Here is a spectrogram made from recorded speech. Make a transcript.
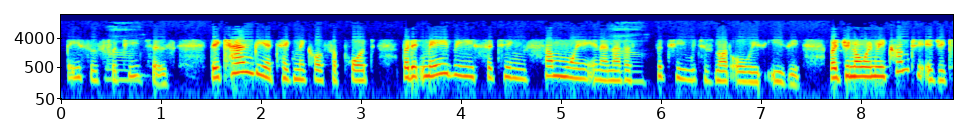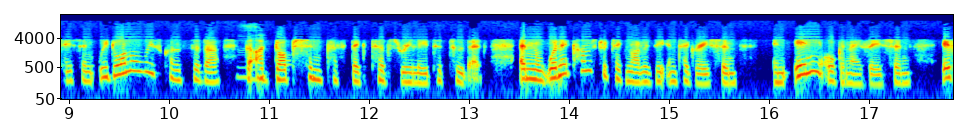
spaces for teachers. They can be a technical support, but it may be sitting somewhere in another mm. city, which is not always easy. But you know, when we come to education, we don't always consider the mm. adoption perspectives related to that. And when it comes to technology integration, in any organization, if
